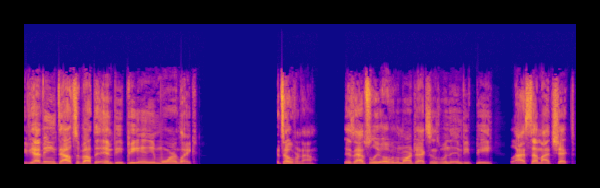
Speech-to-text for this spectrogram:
if you have any doubts about the MVP anymore, like it's over now. It's absolutely over. Lamar Jackson is winning the MVP. Last time I checked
